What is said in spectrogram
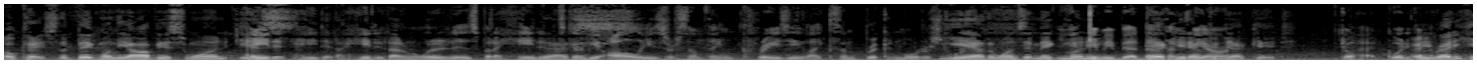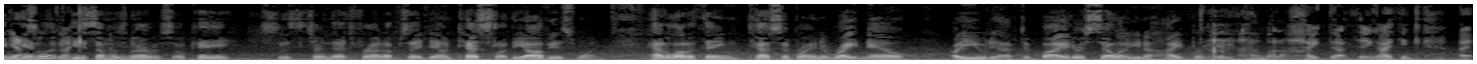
Okay, so the big one, the obvious one is Hate it, hate it. I hate it. I don't know what it is, but I hate it. It's going to be Ollie's or something crazy like some brick and mortar store. Yeah, the ones that make You money give me Bed decade after Beyond? decade. Go ahead. What do you Are you ready? Can you handle it? Can- someone's nervous. Okay, so let's turn that frown upside down. Tesla, the obvious one. Had a lot of thing. Tesla, Brian. Right now, are you to have to buy it or sell it? You to hype or hate? I'm gonna hype that thing. I think uh,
